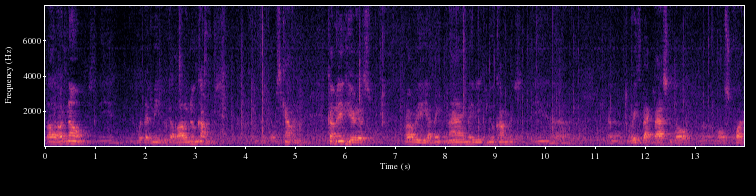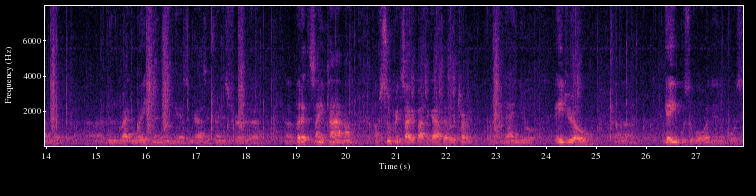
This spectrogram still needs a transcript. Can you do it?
a lot of unknowns, and you know, what that means, we've got a lot of newcomers. I think I was counting, coming in here, there's probably, I think, nine maybe newcomers, and uh, uh, to Razorback basketball uh, lost quite a bit due to graduation, and had some guys that transferred. But at the same time, I'm, I'm super excited about the guys that are returning. Daniel, Adrio, uh, Gabe Osabuohien, and of course,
